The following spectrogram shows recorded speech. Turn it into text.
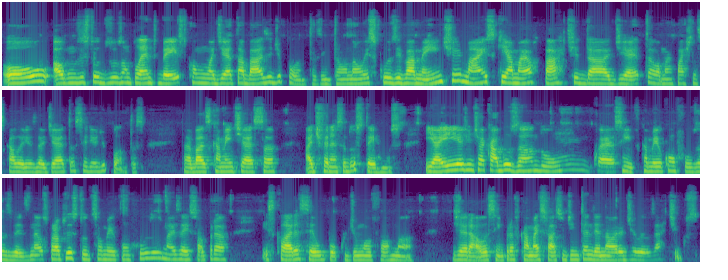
ou alguns estudos usam plant-based como uma dieta à base de plantas. Então, não exclusivamente, mas que a maior parte da dieta, a maior parte das calorias da dieta seria de plantas. Então, é basicamente essa a diferença dos termos. E aí a gente acaba usando um, é, assim, fica meio confuso às vezes, né? Os próprios estudos são meio confusos, mas aí só para esclarecer um pouco de uma forma geral, assim, para ficar mais fácil de entender na hora de ler os artigos.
